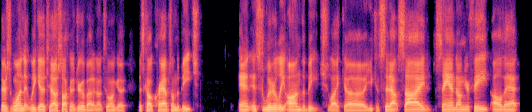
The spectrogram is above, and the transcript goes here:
There's one that we go to. I was talking to Drew about it not too long ago. It's called Crabs on the Beach, and it's literally on the beach. Like uh, you can sit outside, sand on your feet, all that,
